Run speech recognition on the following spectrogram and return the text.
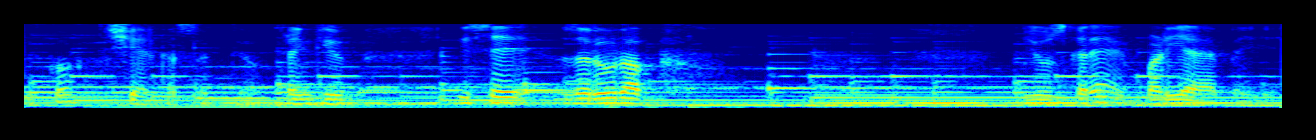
उसको शेयर कर सकते हो। थैंक यू इसे ज़रूर आप यूज़ करें, बढ़िया ऐप है ये।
